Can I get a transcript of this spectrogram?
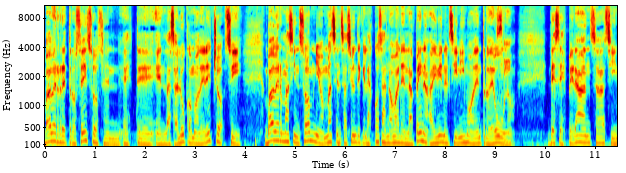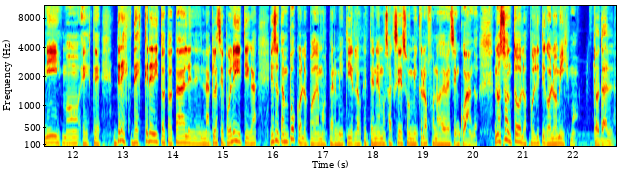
¿Va a haber retrocesos en, este, en la salud como derecho? Sí. ¿Va a haber más insomnio, más sensación de que las cosas no valen la pena? Ahí viene el cinismo dentro de uno. Desesperanza, cinismo, este, des- descrédito total en, en la clase política. Eso tampoco lo podemos permitir los que tenemos acceso a un micrófono de vez en cuando. No son todos los políticos lo mismo. Total.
